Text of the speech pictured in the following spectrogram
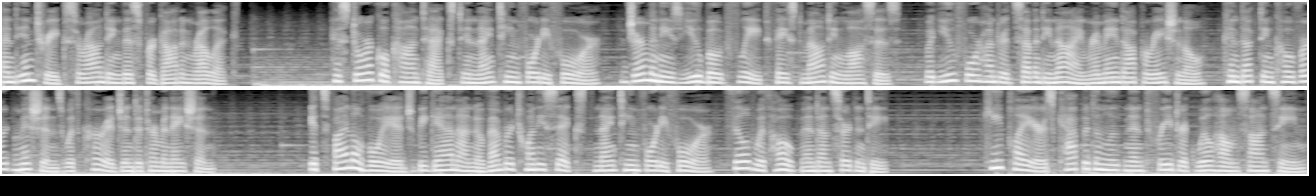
and intrigue surrounding this forgotten relic. Historical context In 1944, Germany's U-boat fleet faced mounting losses, but U-479 remained operational, conducting covert missions with courage and determination. Its final voyage began on November 26, 1944, filled with hope and uncertainty. Key players Captain-Lieutenant Friedrich Wilhelm Sohnsen,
